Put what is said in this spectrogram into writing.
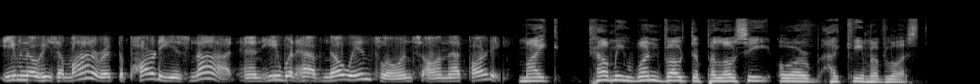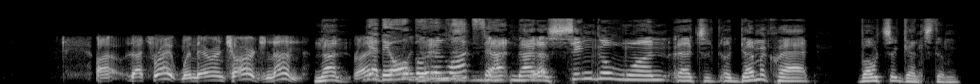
even though he's a moderate, the party is not, and he would have no influence on that party. Mike, tell me one vote that Pelosi or Hakeem have lost. Uh, that's right. When they're in charge, none. None. Right? Yeah, they all vote in lockstep. Not, not Yep. a single one that's a, a Democrat votes against them.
